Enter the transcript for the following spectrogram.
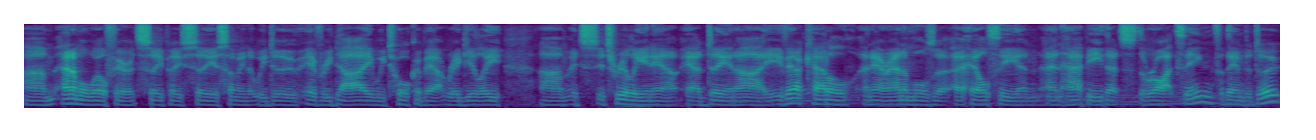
Um, animal welfare at CPC is something that we do every day, we talk about regularly. Um, it's, it's really in our, our DNA. If our cattle and our animals are, are healthy and, and happy, that's the right thing for them to do,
